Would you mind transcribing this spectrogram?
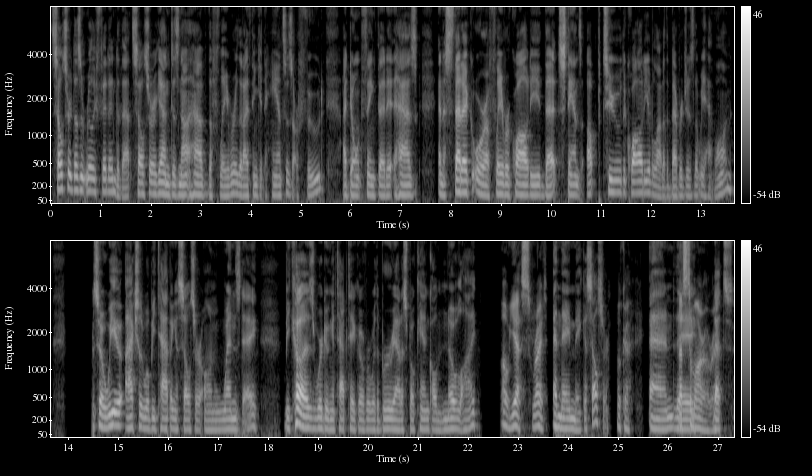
Seltzer doesn't really fit into that. Seltzer, again, does not have the flavor that I think enhances our food. I don't think that it has an aesthetic or a flavor quality that stands up to the quality of a lot of the beverages that we have on. So we actually will be tapping a seltzer on Wednesday, because we're doing a tap takeover with a brewery out of Spokane called No-Li, Oh yes, right. and they make a seltzer. Okay. And they, That's tomorrow, right? That's,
